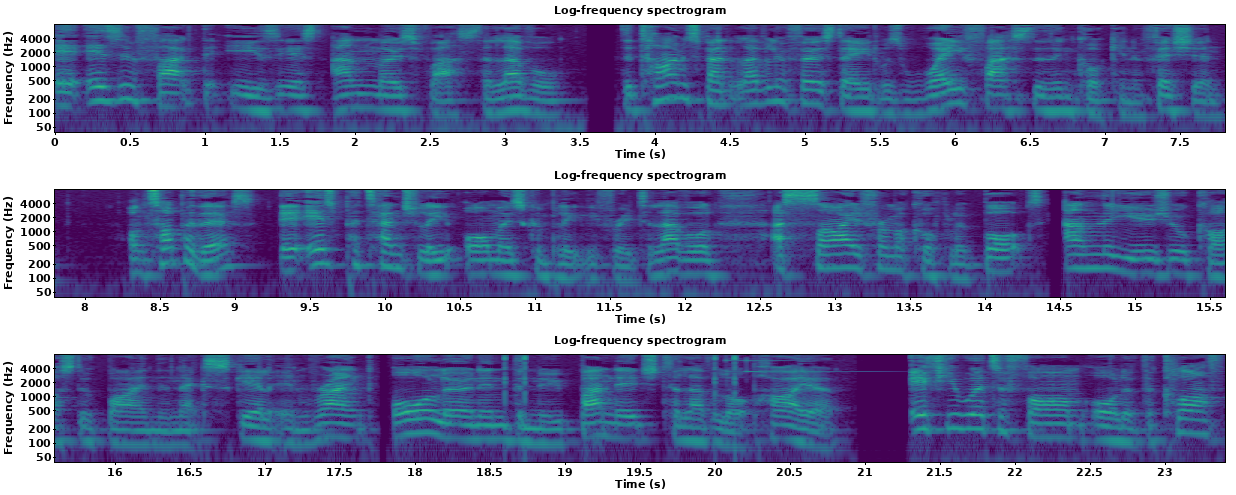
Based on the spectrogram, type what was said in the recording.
it is in fact the easiest and most fast to level. The time spent leveling first aid was way faster than cooking and fishing. On top of this, it is potentially almost completely free to level, aside from a couple of books and the usual cost of buying the next skill in rank or learning the new bandage to level up higher. If you were to farm all of the cloth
